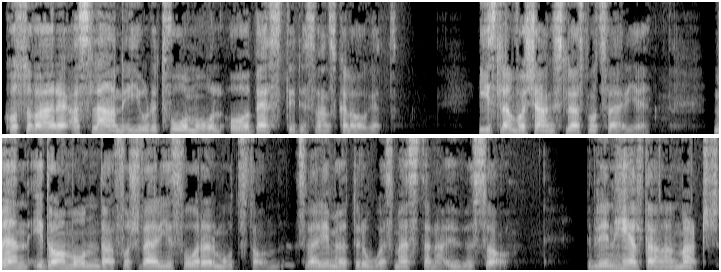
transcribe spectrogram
Kosovare Aslani gjorde två mål och var bäst i det svenska laget. Island var chanslöst mot Sverige. Men idag måndag får Sverige svårare motstånd. Sverige möter OS-mästarna USA. Det blir en helt annan match,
